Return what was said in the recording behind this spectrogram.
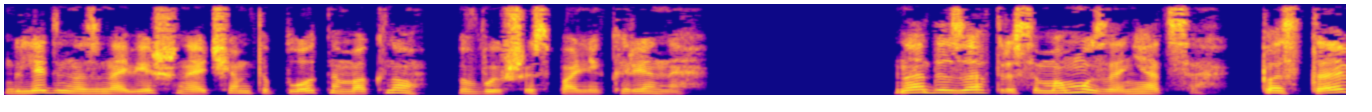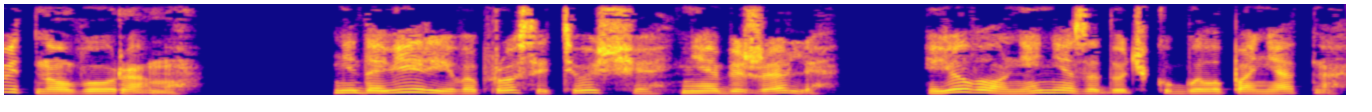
глядя на занавешенное чем-то плотным окно в бывшей спальне Корены. Надо завтра самому заняться, поставить новую раму. Недоверие и вопросы тещи не обижали. Ее волнение за дочку было понятно.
